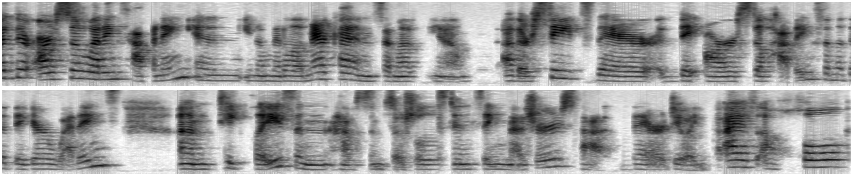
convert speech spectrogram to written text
But there are still weddings happening in, you know, Middle America and some of, you know, other states there they are still having some of the bigger weddings um, take place and have some social distancing measures that they're doing. As a whole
